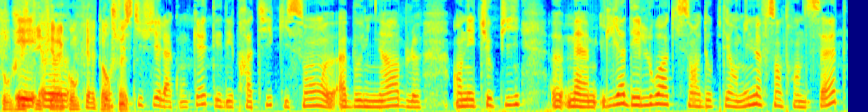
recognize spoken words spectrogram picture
Pour justifier et, la conquête, pour en fait. justifier la conquête et des pratiques qui sont euh, abominables en Éthiopie même. Il y a des lois qui sont adoptées en 1937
